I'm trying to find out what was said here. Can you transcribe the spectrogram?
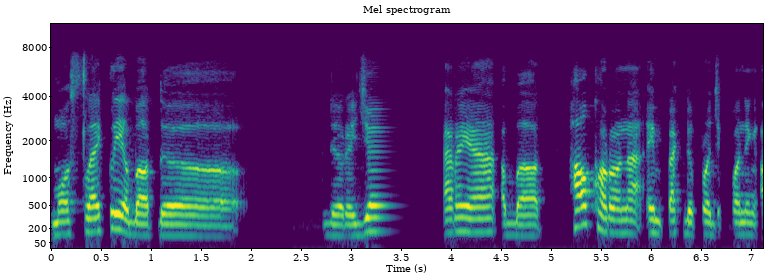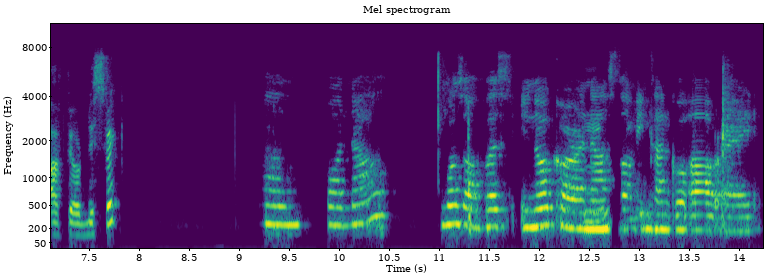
most likely about the the region area about how corona impact the project funding of your district? Um for now most of us you know corona mm. so we can't go out right?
